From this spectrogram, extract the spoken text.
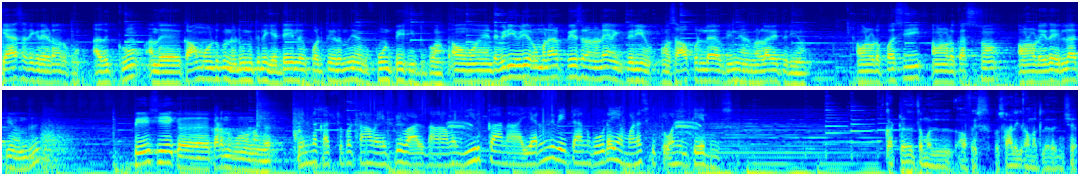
கேஸ் அடிக்கிற இடம் இருக்கும். அதுக்கும் அந்த காம்பவுண்டுக்கும் நடுமத்தில் இடையில படுத்து கிடந்து எனக்கு ஃபோன் பேசிகிட்டு இருப்பான். அவன் என்கிட்ட விடிய விடிய ரொம்ப நேரம் பேசுகிறனால எனக்கு தெரியும். அவன் சாப்பிடல அப்படின்னு எனக்கு நல்லாவே தெரியும். அவனோட பசி அவனோட கஷ்டம் அவனோட இதை எல்லாத்தையும் வந்து பேசியே க கடந்து போனோம் நாங்கள் என்ன கஷ்டப்பட்டான்? அவன் எப்படி வாழ்ந்தான்? அவன் இருக்கானா? இறந்து போயிட்டான்னு கூட என் மனசுக்கு தோணிக்கிட்டே இருந்துச்சு. கட்டட தமிழ் ஆஃபீஸ் இப்போ சாலிகிராமத்தில் இருந்துச்சு.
